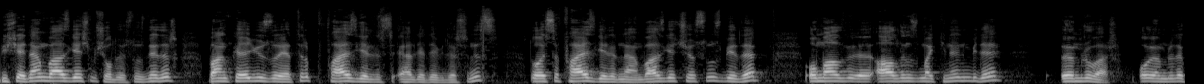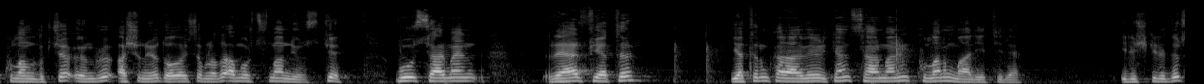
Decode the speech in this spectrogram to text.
bir şeyden vazgeçmiş oluyorsunuz. Nedir? Bankaya 100 lira yatırıp faiz geliri elde edebilirsiniz. Dolayısıyla faiz gelirinden vazgeçiyorsunuz. Bir de o mal e, aldığınız makinenin bir de ömrü var. O ömrü de kullanıldıkça ömrü aşınıyor. Dolayısıyla buna da amortisman diyoruz ki bu sermayenin reel fiyatı yatırım kararı verirken sermayenin kullanım maliyetiyle ilişkilidir.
